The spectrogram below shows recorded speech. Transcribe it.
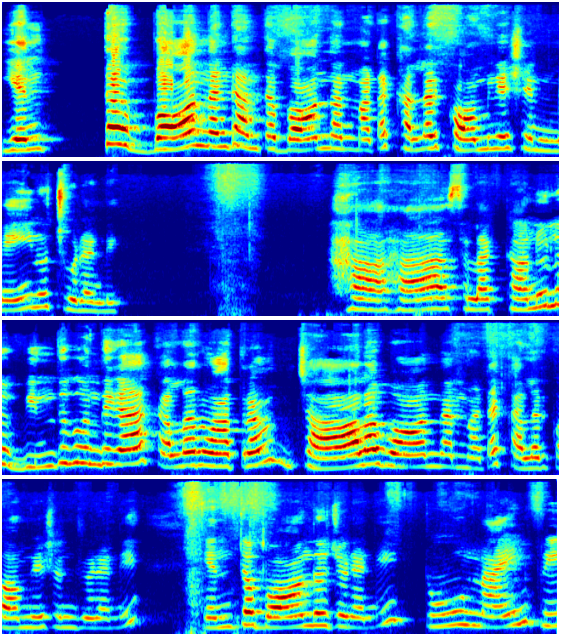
ఎంత బాగుందంటే అంత బాగుందన్నమాట. కలర్ కాంబినేషన్ మెయిన్ చూడండి. హాహా అసలు కనులు విందుగా ఉందిగా కలర్ మాత్రం చాలా బాగుంది అనమాట కలర్ కాంబినేషన్ చూడండి. ఎంత బాగుందో చూడండి. టూ నైన్ ఫ్రీ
